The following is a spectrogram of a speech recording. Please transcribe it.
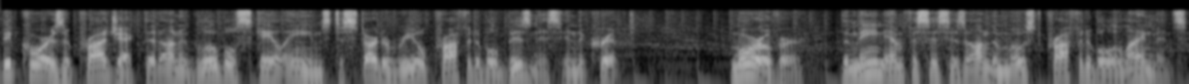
Bitcore is a project that on a global scale aims to start a real profitable business in the crypt. Moreover, the main emphasis is on the most profitable alignments,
